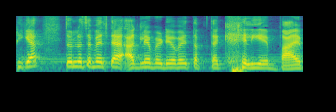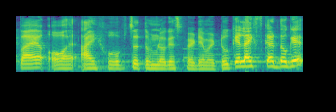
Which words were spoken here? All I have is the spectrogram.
ठीक है? तुम लोग से मिलते हैं अगले वीडियो में। तब तक के लिए बाय बाय और आई होप सो तुम लोग इस वीडियो में टू के लाइक्स कर दोगे।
